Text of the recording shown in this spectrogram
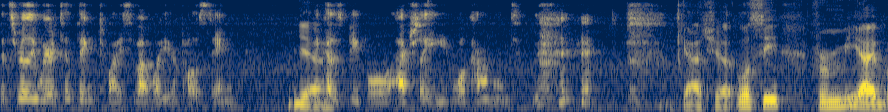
it's really weird to think twice about what you're posting yeah. because people actually will comment. Gotcha. Well, see, for me, I've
